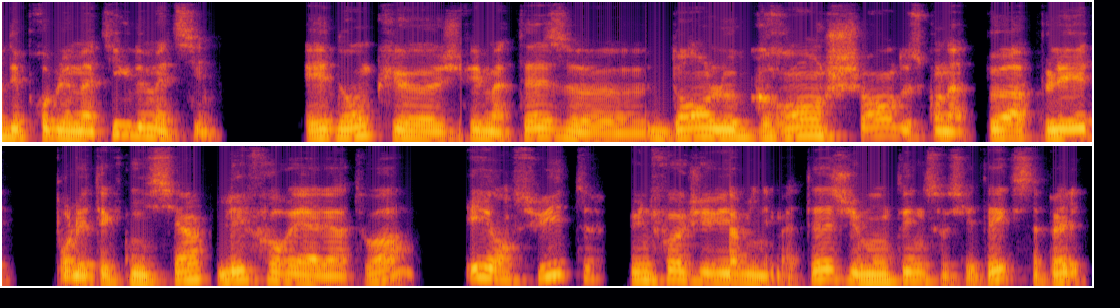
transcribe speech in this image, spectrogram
des problématiques de médecine. Et donc, j'ai fait ma thèse dans le grand champ de ce qu'on peut appeler pour les techniciens les forêts aléatoires. Et ensuite, une fois que j'ai terminé ma thèse, j'ai monté une société qui s'appelle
